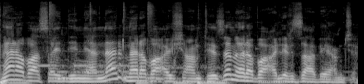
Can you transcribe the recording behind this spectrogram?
Merhaba sayın dinleyenler, merhaba Ayşe Hanım teyze, merhaba Ali Rıza Bey amca.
